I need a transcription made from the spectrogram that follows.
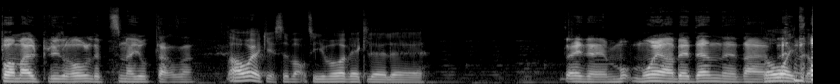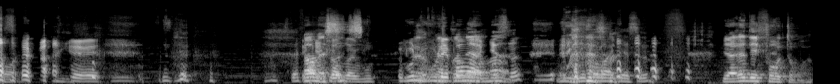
pas mal plus drôle, le petit maillot de Tarzan. Ah ouais, ok, c'est bon. Tu y vas avec le. le... Hey, de- moi en dans, Ah ouais, dans ouais. un parc. euh, Non, mais ça, vous vous ne Euh, voulez pas manquer ça? vous voulez pas manquer ça. Il y aurait des photos. hein.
